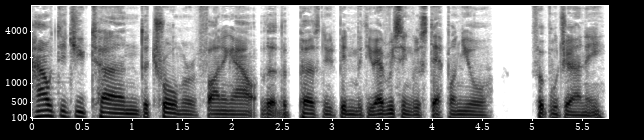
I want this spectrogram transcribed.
How did you turn the trauma of finding out that the person who'd been with you every single step on your football journey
